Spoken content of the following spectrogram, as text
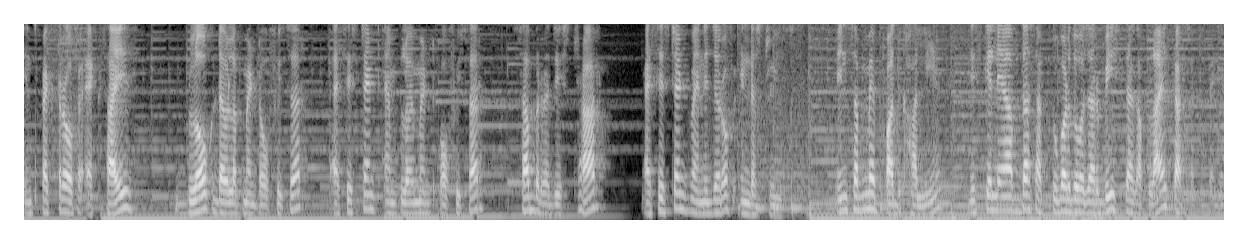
inspector of excise, block development officer, assistant employment officer, sub registrar, assistant manager of industries. इन सब में पद खाली हैं, जिसके लिए आप 10 अक्टूबर 2020 तक अप्लाई कर सकते हैं।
